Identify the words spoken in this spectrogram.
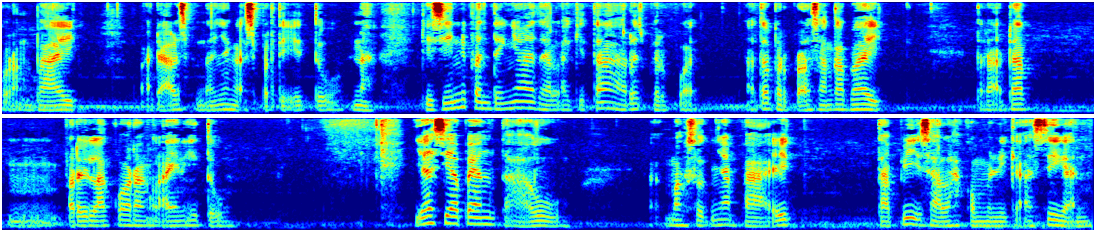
kurang baik. Padahal sebenarnya nggak seperti itu. Nah di sini pentingnya adalah kita harus berbuat atau berprasangka baik terhadap hmm, perilaku orang lain itu. Ya siapa yang tahu? Maksudnya baik tapi salah komunikasi kan?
